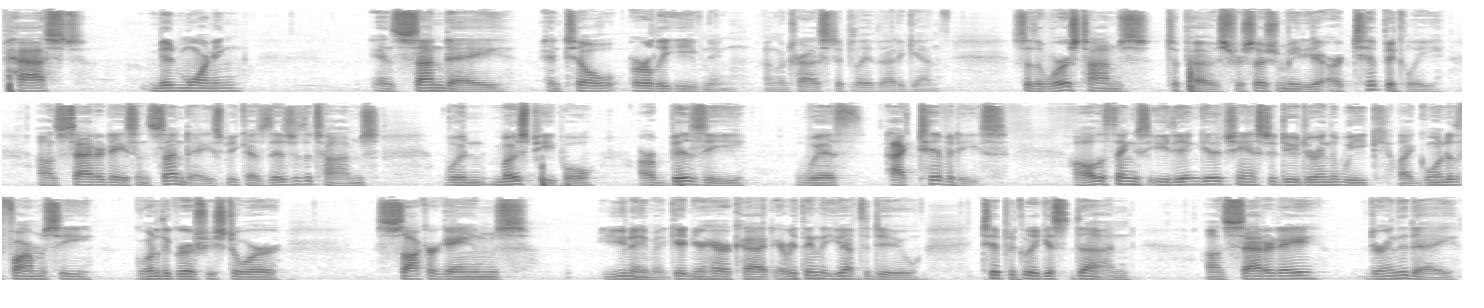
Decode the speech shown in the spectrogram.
past mid morning and Sunday until early evening. I'm going to try to stipulate that again. So the worst times to post for social media are typically on Saturdays and Sundays because those are the times when most people are busy with activities. All the things that you didn't get a chance to do during the week, like going to the pharmacy, going to the grocery store, soccer games, you name it, getting your hair cut, everything that you have to do typically gets done on Saturday during the day.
